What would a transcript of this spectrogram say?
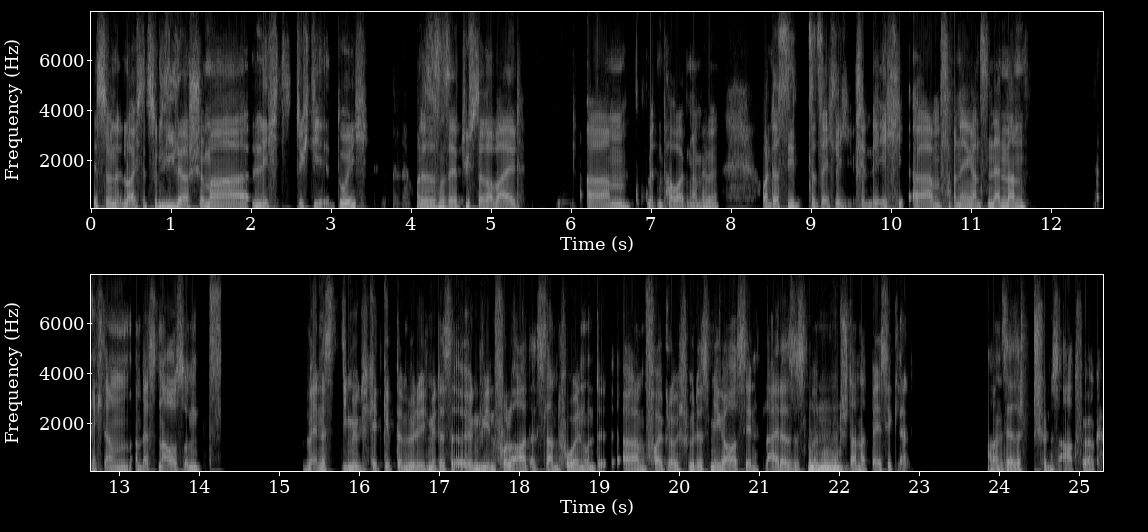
ist so ein, leuchtet so lila Schimmer Licht durch die durch. Und es ist ein sehr düsterer Wald ähm, mit ein paar Wolken am Himmel. Und das sieht tatsächlich, finde ich, ähm, von den ganzen Ländern echt am, am besten aus. Und wenn es die Möglichkeit gibt, dann würde ich mir das irgendwie in Full Art als Land holen und ähm, voll, glaube ich, würde es mega aussehen. Leider ist es nur mhm. ein Standard Basic Land. Aber ein sehr, sehr schönes Artwork.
